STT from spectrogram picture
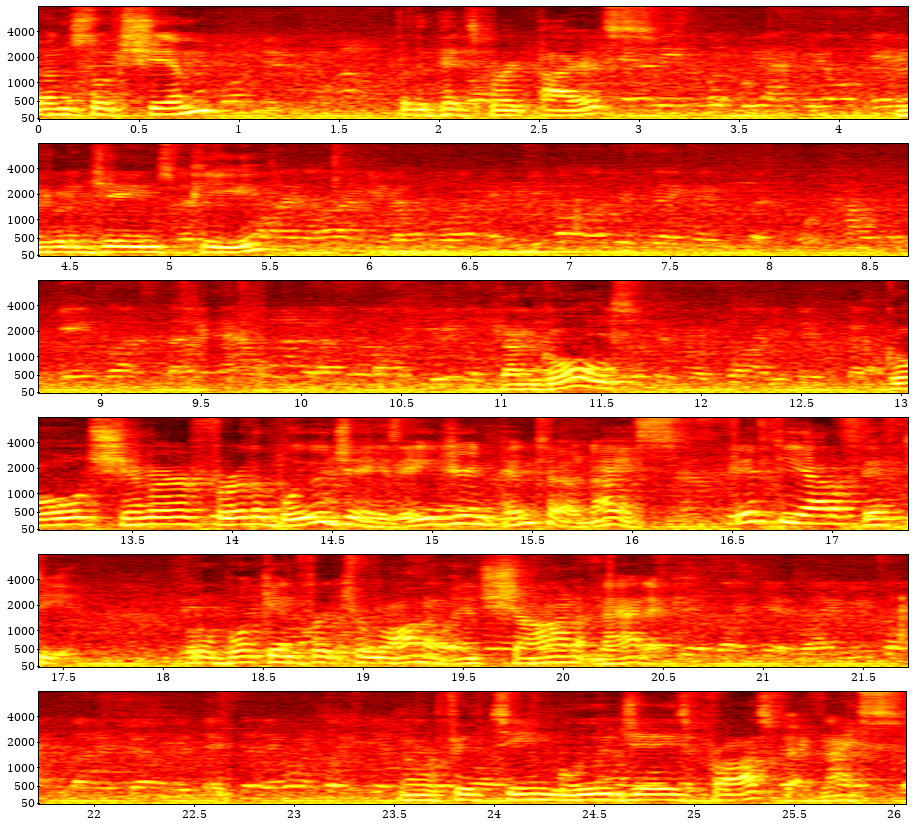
Jun Suk Shim for the Pittsburgh Pirates. We, go to James P. Got a gold. Gold shimmer for the Blue Jays. Adrian Pinto. Nice. 50 out of 50. Little bookend for Toronto and Sean Maddock. Number 15, Blue Jays prospect. Nice.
